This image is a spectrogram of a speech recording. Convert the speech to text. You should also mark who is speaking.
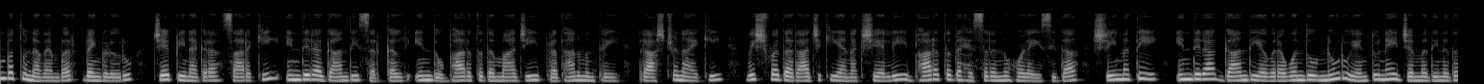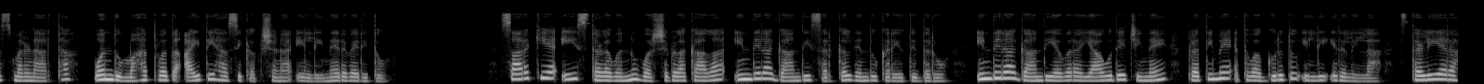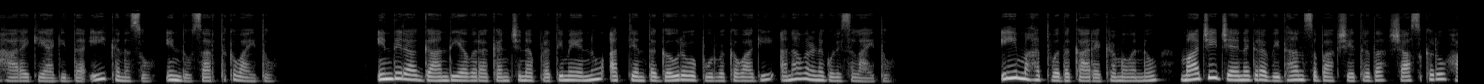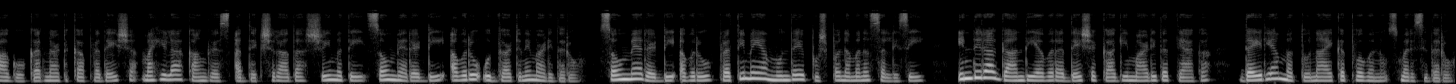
Speaker 1: ಹತ್ತೊಂಬತ್ತು November, Bengaluru, JP Nagar, Sarakki, Indira Gandhi circle ಇಂದು ಭಾರತದ ಮಾಜಿ ಪ್ರಧಾನಮಂತ್ರಿ, ರಾಷ್ಟ್ರನಾಯಕಿ, ವಿಶ್ವದ ರಾಜಕೀಯ ನಕ್ಷೆಯಲ್ಲಿ ಭಾರತದ ಹೆಸರನ್ನು ಹೊಳೆಯಿಸಿದ ಶ್ರೀಮತಿ ಇಂದಿರಾ ಗಾಂಧಿಯವರ ಒಂದು ನೂರು ಎಂಟನೇ ಜನ್ಮದಿನದ ಸ್ಮರಣಾರ್ಥ ಒಂದು ಮಹತ್ವದ ಐತಿಹಾಸಿಕ ಕ್ಷಣ ಇಲ್ಲಿ ನೆರವೇರಿತು. ಸಾರಕಿಯ ಈ ಸ್ಥಳವನ್ನು ವರ್ಷಗಳ ಕಾಲ ಇಂದಿರಾ ಗಾಂಧಿ ಸರ್ಕಲ್ ಎಂದು ಕರೆಯುತ್ತಿದ್ದರು. ಇಂದಿರಾ ಗಾಂಧಿಯವರ ಯಾವುದೇ ಚಿಹ್ನೆ, ಪ್ರತಿಮೆ ಅಥವಾ ಗುರುತು ಇಲ್ಲಿ ಇರಲಿಲ್ಲ. ಸ್ಥಳೀಯರ ಹಾರೈಕೆಯಾಗಿದ್ದ ಈ ಕನಸು ಇಂದು ಸಾರ್ಥಕವಾಯಿತು. ಇಂದಿರಾ ಗಾಂಧಿಯವರ ಕಂಚಿನ ಪ್ರತಿಮೆಯನ್ನು ಅತ್ಯಂತ ಗೌರವಪೂರ್ವಕವಾಗಿ ಅನಾವರಣಗೊಳಿಸಲಾಯಿತು. ಈ ಮಹತ್ವದ ಕಾರ್ಯಕ್ರಮವನ್ನು ಮಾಜಿ ಜಯನಗರ ವಿಧಾನಸಭಾ ಕ್ಷೇತ್ರದ ಶಾಸಕರು ಹಾಗೂ ಕರ್ನಾಟಕ ಪ್ರದೇಶ ಮಹಿಳಾ ಕಾಂಗ್ರೆಸ್ ಅಧ್ಯಕ್ಷರಾದ ಶ್ರೀಮತಿ ಸೌಮ್ಯ ರೆಡ್ಡಿ ಅವರು ಉದ್ಘಾಟನೆ ಮಾಡಿದರು. ಸೌಮ್ಯ ರೆಡ್ಡಿ ಅವರು ಪ್ರತಿಮೆಯ ಮುಂದೆ ಪುಷ್ಪನಮನ ಸಲ್ಲಿಸಿ, ಇಂದಿರಾ ಗಾಂಧಿಯವರ ದೇಶಕ್ಕಾಗಿ ಮಾಡಿದ ತ್ಯಾಗ, ಧೈರ್ಯ ಮತ್ತು ನಾಯಕತ್ವವನ್ನು ಸ್ಮರಿಸಿದರು.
